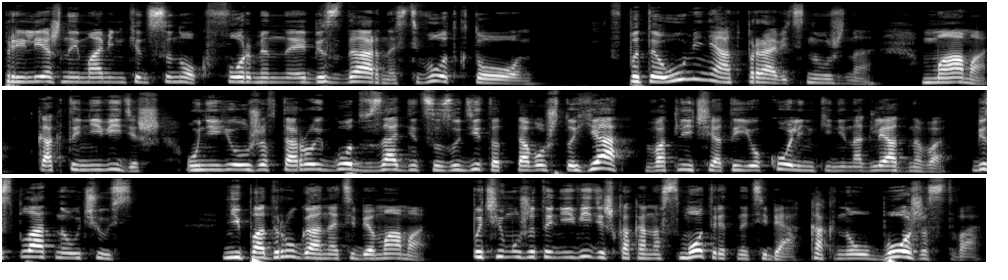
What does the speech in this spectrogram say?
Прилежный маменькин сынок, форменная бездарность, вот кто он. В ПТУ меня отправить нужно. Мама, как ты не видишь, у нее уже второй год в заднице зудит от того, что я, в отличие от ее Коленьки ненаглядного, бесплатно учусь. Не подруга она тебе, мама. Почему же ты не видишь, как она смотрит на тебя, как на убожество?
